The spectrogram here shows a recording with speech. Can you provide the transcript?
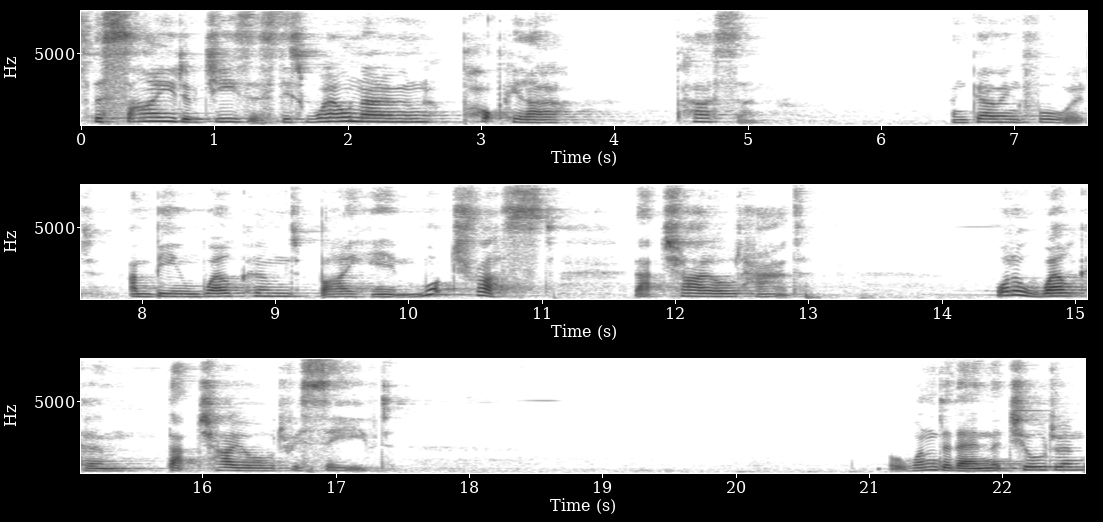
to the side of Jesus, this well known, popular person, and going forward and being welcomed by him? What trust that child had. What a welcome that child received. wonder then that children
